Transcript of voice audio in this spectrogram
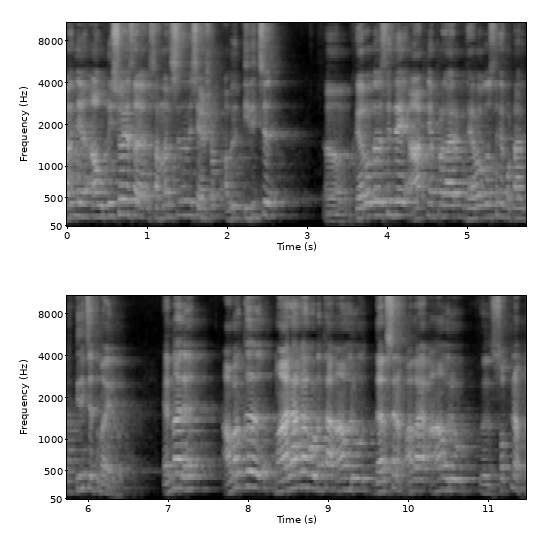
അറിഞ്ഞ് ആ ഉണ്ണീശോയെ സന്ദർശിച്ചതിന് ശേഷം അവർ തിരിച്ച് ഹെറോദോസിന്റെ ആജ്ഞപ്രകാരം ഹെറോദോസിന്റെ കൊട്ടാരത്തിൽ തിരിച്ചെത്തുമായിരുന്നു. എന്നാൽ അവർക്ക് മാലാക കൊടുത്ത ആ ഒരു ദർശനം അത് ആ ഒരു സ്വപ്നം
